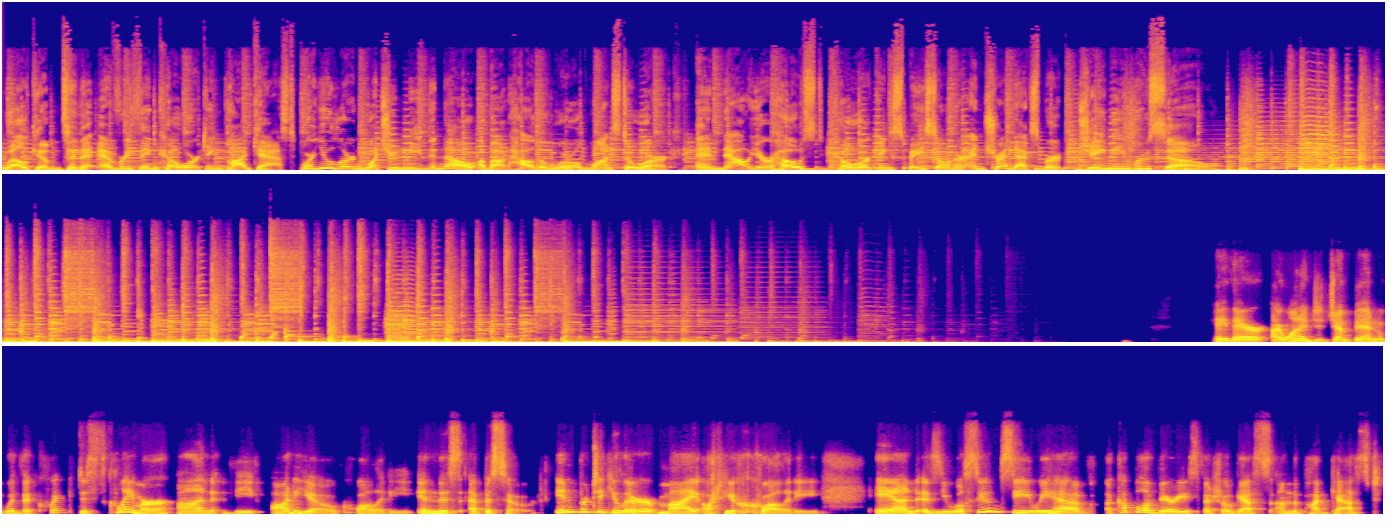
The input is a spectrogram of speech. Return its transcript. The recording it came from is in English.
Welcome to the Everything Co working Podcast, where you learn what you need to know about how the world wants to work. And now, your host, co working space owner, and trend expert, Jamie Russo. Hey there. I wanted to jump in with a quick disclaimer on the audio quality in this episode, in particular, my audio quality. And as you will soon see, we have a couple of very special guests on the podcast.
